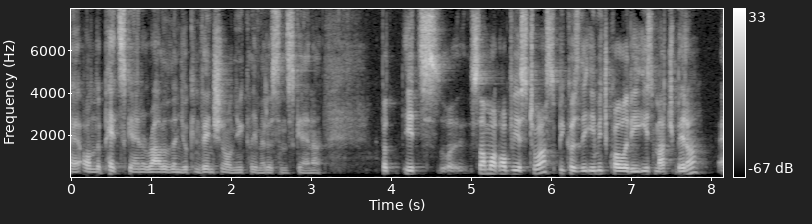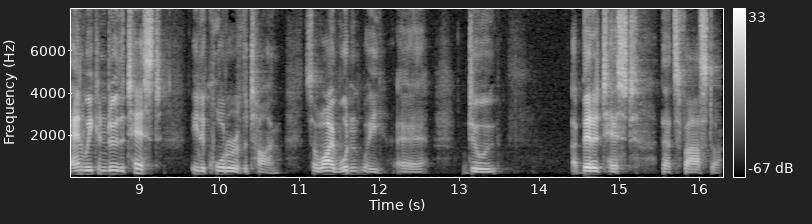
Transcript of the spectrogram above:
uh, on the PET scanner rather than your conventional nuclear medicine scanner? But it's uh, somewhat obvious to us because the image quality is much better and we can do the test in a quarter of the time. So why wouldn't we uh, do a better test that's faster?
